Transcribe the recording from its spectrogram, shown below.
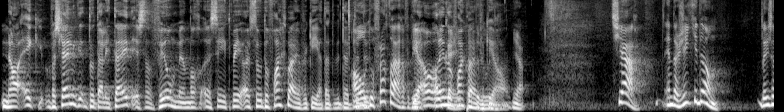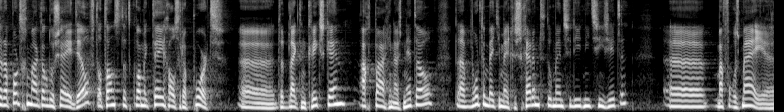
Nou, ik, waarschijnlijk in totaliteit is er veel minder eh, CO2-uitstoot door vrachtwagenverkeer. Dat, dat, Oh, door vrachtwagenverkeer? Ja, oh, alleen oké, door vrachtwagenverkeer al. Ja. Tja, en daar zit je dan. Er is een rapport gemaakt ook door CE Delft. Althans, dat kwam ik tegen als rapport. Eh, dat blijkt een quickscan, acht pagina's netto. Daar wordt een beetje mee geschermd door mensen die het niet zien zitten. Eh, maar volgens mij, eh,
